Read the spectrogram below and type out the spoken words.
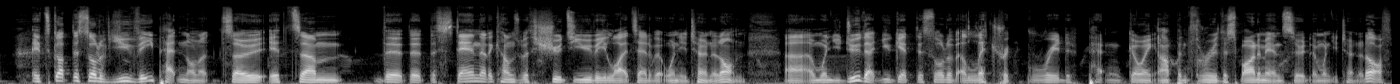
it's got this sort of UV pattern on it. So it's um the, the the stand that it comes with shoots UV lights out of it when you turn it on, uh, and when you do that, you get this sort of electric grid pattern going up and through the Spider-Man suit. And when you turn it off,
